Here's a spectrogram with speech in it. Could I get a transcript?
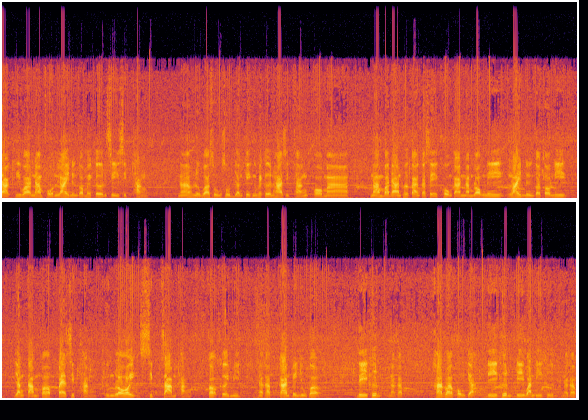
จากที่ว่าน้ำฝนไร่หนึ่งก็ไม่เกิน 40 ถังนะหรือว่าสูงสุดอย่างเก่งก็ไม่เกิน 50 ถังพอมา น้ำบาดาลเพื่อการเกษตรโครงการนำร่องนี้ไล่หนึ่งก็ตอนนี้อย่างต่ำก็ 80 ถังถึง 113 ถังก็เคยมีนะครับ การเป็นอยู่ก็ดีขึ้นนะครับ คาดว่าคงจะดีขึ้นดีวันดีคืนนะครับ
